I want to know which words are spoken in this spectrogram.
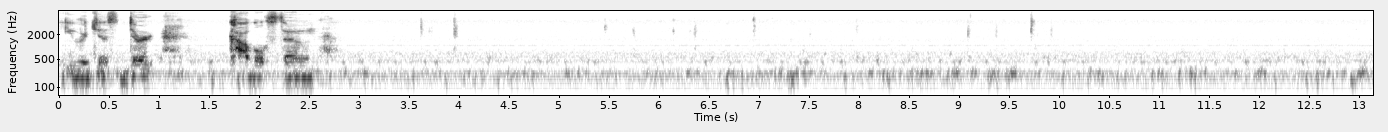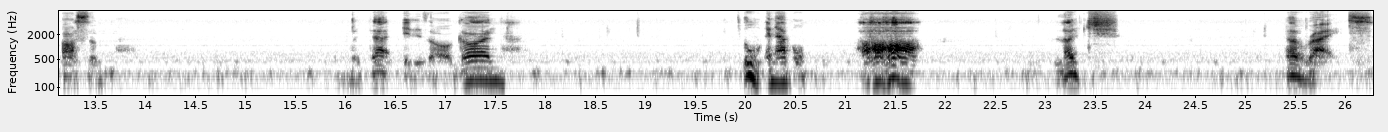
You were just dirt, cobblestone. Awesome. With that, it is all gone. Ooh, an apple. Ha ha ha. Lunch. Alright.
